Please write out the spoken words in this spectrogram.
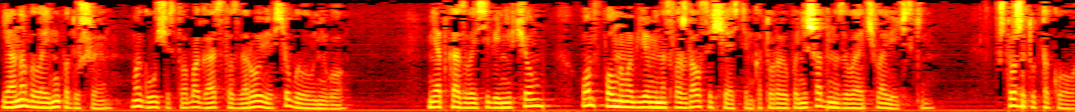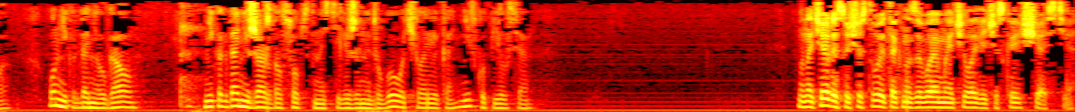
и она была ему по душе. Могущество, богатство, здоровье – все было у него. Не отказывая себе ни в чем, он в полном объеме наслаждался счастьем, которое Панишады называет человеческим – что же тут такого? Он никогда не лгал, никогда не жаждал собственности или жены другого человека, не скупился. Вначале существует так называемое человеческое счастье.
